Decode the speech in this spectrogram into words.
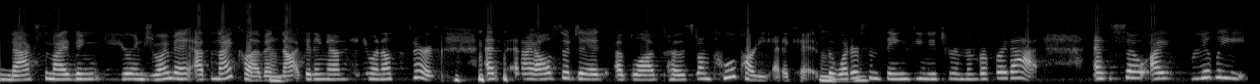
maximizing your enjoyment at the nightclub and mm. not getting on anyone else's nerves. and, and I also did a blog post on pool party etiquette. So, mm-hmm. what are mm-hmm. some things you need to remember for that? And so, I really,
